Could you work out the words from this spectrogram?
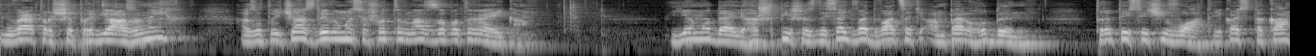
Інвертор ще прив'язаний. А за той час дивимося, що це в нас за батарейка. Є модель HP 60 v 20 Ампер годин. 3000 Вт. Якась така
